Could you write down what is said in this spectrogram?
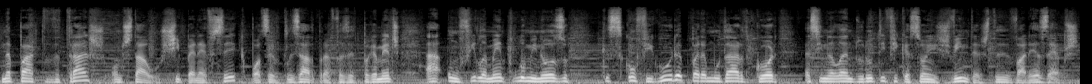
Na parte de trás, onde está o chip NFC, que pode ser utilizado para fazer pagamentos, há um filamento luminoso que se configura para mudar de cor, assinalando notificações vindas de várias apps.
